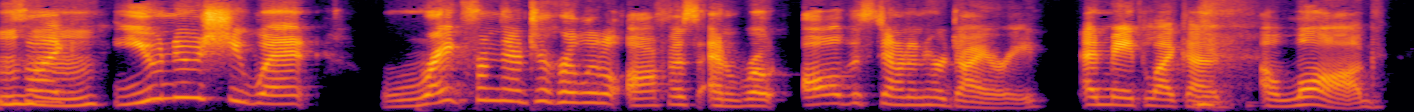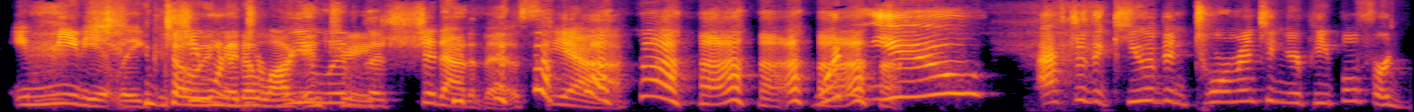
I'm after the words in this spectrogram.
It's like, Mhm. you knew she went right from there to her little office and wrote all this down in her diary and made like a, a log immediately because Totally she wanted to log relive entry. the shit out of this. Yeah. Wouldn't you? After the Q have been tormenting your people for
